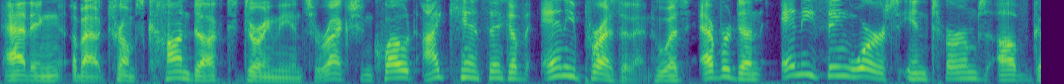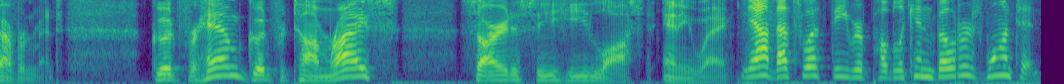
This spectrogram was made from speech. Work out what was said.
adding about Trump's conduct during the insurrection, quote, I can't think of any president who has ever done anything worse in terms of government. Good for him. Good for Tom Rice. Sorry to see he lost anyway. Yeah, that's what the Republican voters wanted.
